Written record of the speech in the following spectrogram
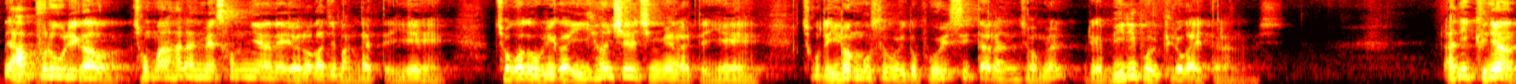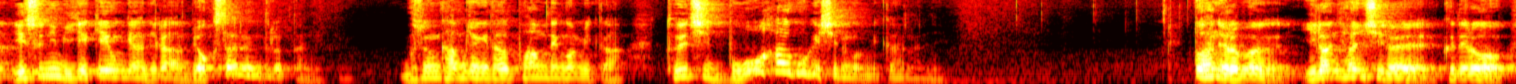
근데 앞으로 우리가 정말 하나님의 섭리 안에 여러 가지 만날 때에 적어도 우리가 이 현실을 직면할 때에 적어도 이런 모습을 우리도 보일 수 있다는 점을 우리가 미리 볼 필요가 있다는 것이. 아니 그냥 예수님 이게 깨운 게 아니라 멱살을 흔들었다니까. 무슨 감정이 다 포함된 겁니까? 도대체 뭐 하고 계시는 겁니까 하나님? 또한 여러분 이런 현실을 그대로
